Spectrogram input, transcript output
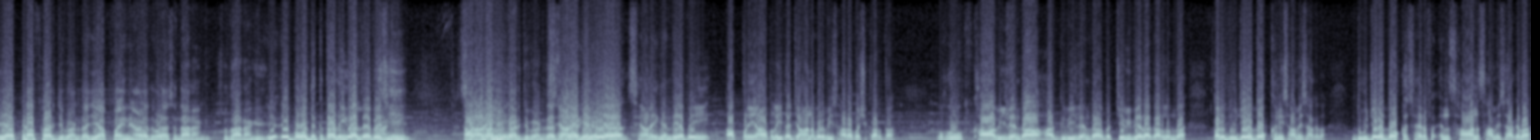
ਇਹ ਆਪਣਾ ਫਰਜ਼ ਬਣਦਾ ਜੀ ਆਪਾਂ ਇਹਨੇ ਆਲਾ ਦੁਆਲਾ ਸੁਧਾਰਾਂਗੇ ਸੁਧਾਰਾਂਗੇ ਇਹ ਇਹ ਬੌਧਿਕਤਾ ਦੀ ਗੱਲ ਹੈ ਵੀ ਅਸੀਂ। ਆਪਣਾ ਵੀ ਫਰਜ਼ ਬਣਦਾ ਸਿਆਣੇ ਕਹਿੰਦੇ ਆ। ਸਿਆਣੇ ਕਹਿੰਦੇ ਆ ਵੀ ਆਪਣੇ ਆਪ ਲਈ ਤਾਂ ਜਾਨਵਰ ਵੀ ਸਾਰਾ ਕੁਝ ਕਰਦਾ। ਉਹ ਖਾ ਵੀ ਲੈਂਦਾ ਹੱਗ ਵੀ ਲੈਂਦਾ ਬੱਚੇ ਵੀ ਪੈਦਾ ਕਰ ਲੈਂਦਾ ਪਰ ਦੂਜੇ ਦਾ ਦੁੱਖ ਨਹੀਂ ਸਮਝ ਸਕਦਾ। ਦੂਜੇ ਦਾ ਦੁੱਖ ਸਿਰਫ ਇਨਸਾਨ ਸਮਝ ਸਕਦਾ।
